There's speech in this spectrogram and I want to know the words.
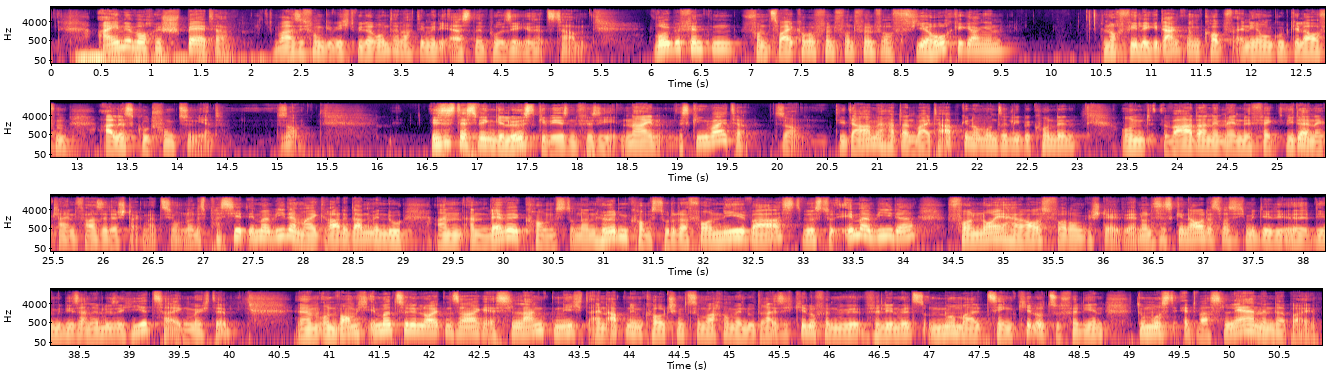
Eine Woche später war sie vom Gewicht wieder runter, nachdem wir die ersten Impulse gesetzt haben. Wohlbefinden von 2,5 von 5 auf 4 hochgegangen. Noch viele Gedanken im Kopf, Ernährung gut gelaufen, alles gut funktioniert. So. Ist es deswegen gelöst gewesen für Sie? Nein, es ging weiter. So. Die Dame hat dann weiter abgenommen, unsere liebe Kundin, und war dann im Endeffekt wieder in der kleinen Phase der Stagnation. Und es passiert immer wieder mal, gerade dann, wenn du an, an Level kommst und an Hürden kommst, wo du davor nie warst, wirst du immer wieder vor neue Herausforderungen gestellt werden. Und das ist genau das, was ich mit dir, äh, dir mit dieser Analyse hier zeigen möchte. Ähm, und warum ich immer zu den Leuten sage, es langt nicht, ein Abnehm-Coaching zu machen, wenn du 30 Kilo verlieren willst und nur mal 10 Kilo zu verlieren. Du musst etwas lernen dabei.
